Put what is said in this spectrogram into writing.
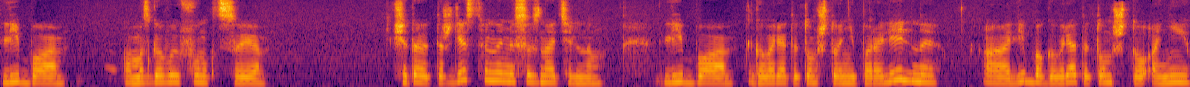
либо мозговые функции считают тождественными сознательным, либо говорят о том, что они параллельны, а, либо говорят о том, что они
